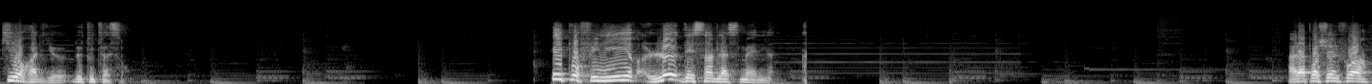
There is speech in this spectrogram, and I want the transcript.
qui aura lieu de toute façon. Et pour finir, le dessin de la semaine. À la prochaine fois.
